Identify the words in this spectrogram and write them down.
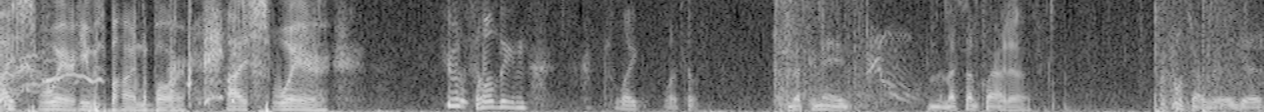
I swear he was behind the bar. I swear. he was holding. Like, what the? F The best grenade. And the best subclass. It is. Purples are really good.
